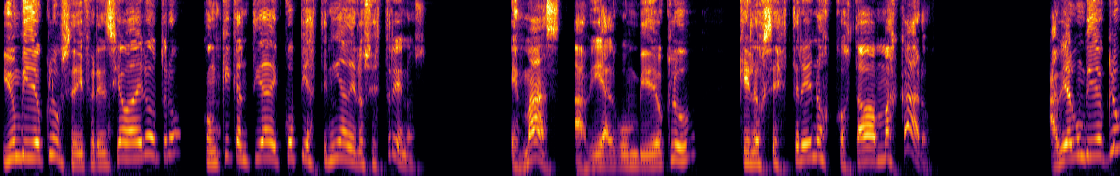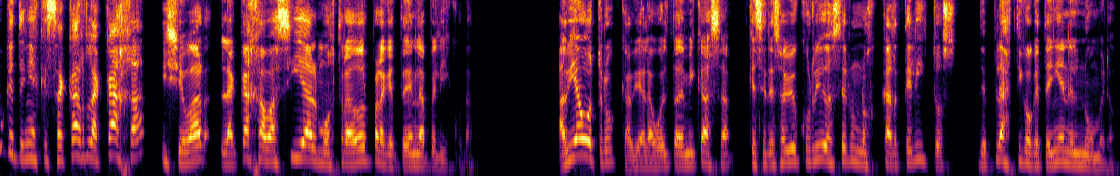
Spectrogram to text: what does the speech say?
y un videoclub se diferenciaba del otro con qué cantidad de copias tenía de los estrenos. Es más, había algún videoclub que los estrenos costaban más caro. Había algún videoclub que tenías que sacar la caja y llevar la caja vacía al mostrador para que te den la película. Había otro, que había a la vuelta de mi casa, que se les había ocurrido hacer unos cartelitos de plástico que tenían el número.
